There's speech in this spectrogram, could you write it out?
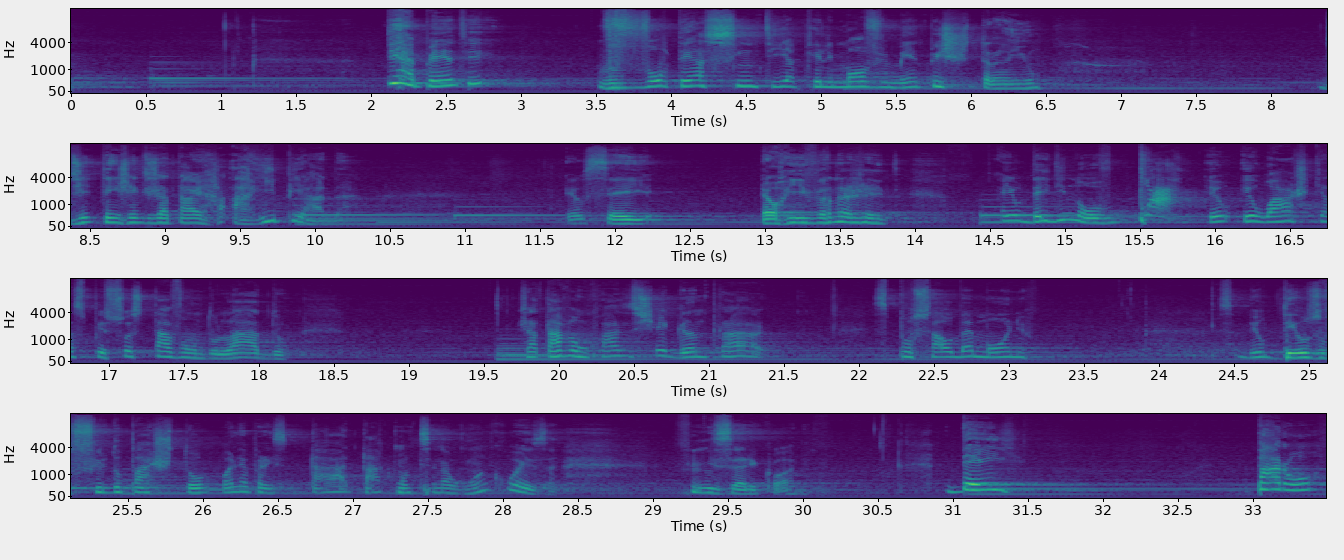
De repente, voltei a sentir aquele movimento estranho. De, tem gente que já está arrepiada. Eu sei, é horrível, né, gente? Aí eu dei de novo. Pá! Eu, eu acho que as pessoas que estavam do lado já estavam quase chegando para expulsar o demônio. Meu Deus, o filho do pastor, olha para isso, está tá acontecendo alguma coisa. Misericórdia. Dei. Parou.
